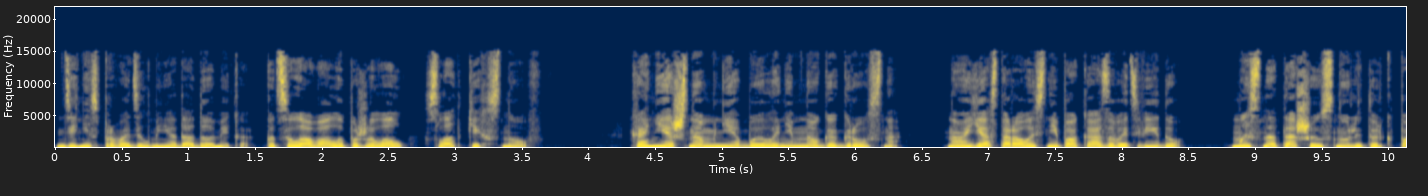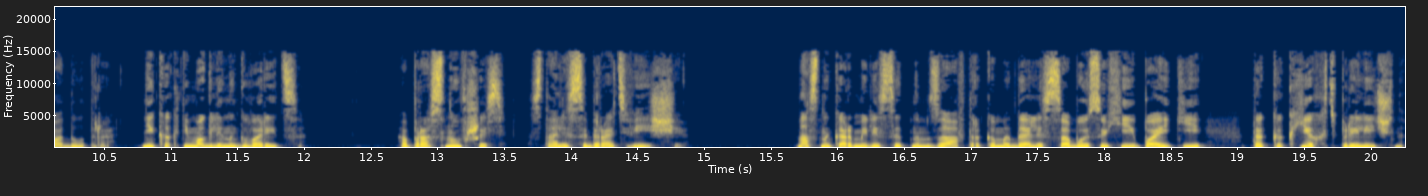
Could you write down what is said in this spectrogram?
Денис проводил меня до домика, поцеловал и пожелал сладких снов. Конечно, мне было немного грустно, но я старалась не показывать виду. Мы с Наташей уснули только под утро, никак не могли наговориться. А проснувшись, стали собирать вещи. Нас накормили сытным завтраком и дали с собой сухие пайки, так как ехать прилично.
